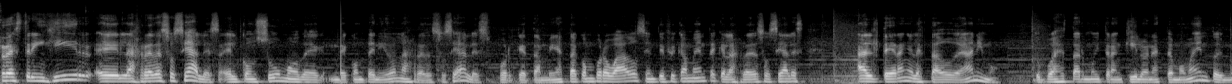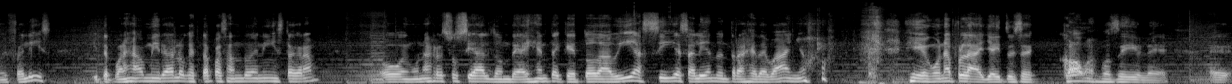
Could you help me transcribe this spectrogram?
restringir eh, las redes sociales, el consumo de, de contenido en las redes sociales, porque también está comprobado científicamente que las redes sociales alteran el estado de ánimo. Tú puedes estar muy tranquilo en este momento y muy feliz y te pones a mirar lo que está pasando en Instagram o en una red social donde hay gente que todavía sigue saliendo en traje de baño y en una playa y tú dices, ¿cómo es posible? Eh,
